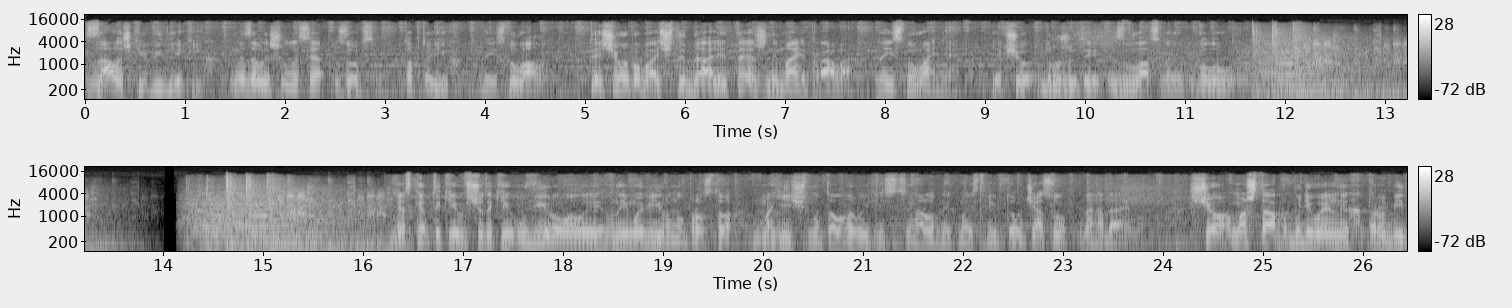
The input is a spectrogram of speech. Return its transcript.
залишків від яких не залишилося зовсім, тобто їх не існувало. Те, що ви побачите далі, теж не має права на існування, якщо дружити з власною головою. Для скептиків, що таки увірували в неймовірну, просто магічну талановитість народних майстрів того часу, нагадаємо, що масштаб будівельних робіт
